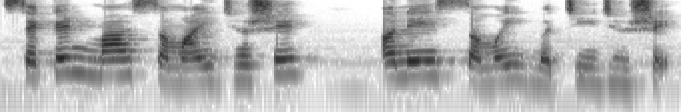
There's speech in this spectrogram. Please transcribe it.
સેકન્ડમાં સમાઈ જશે અને સમય બચી જશે.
